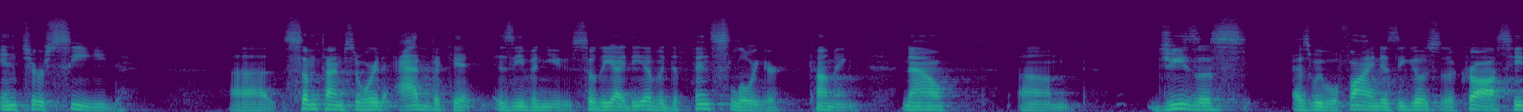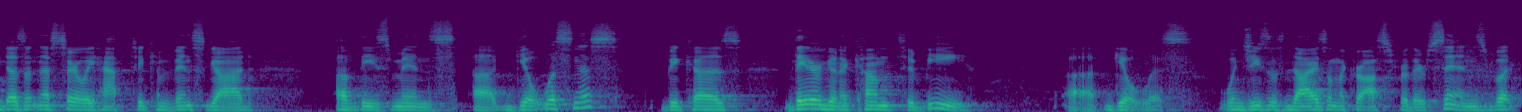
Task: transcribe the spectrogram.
intercede. Uh, sometimes the word advocate is even used. So the idea of a defense lawyer coming. Now, um, Jesus, as we will find as he goes to the cross, he doesn't necessarily have to convince God of these men's uh, guiltlessness because they are going to come to be uh, guiltless when Jesus dies on the cross for their sins. But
